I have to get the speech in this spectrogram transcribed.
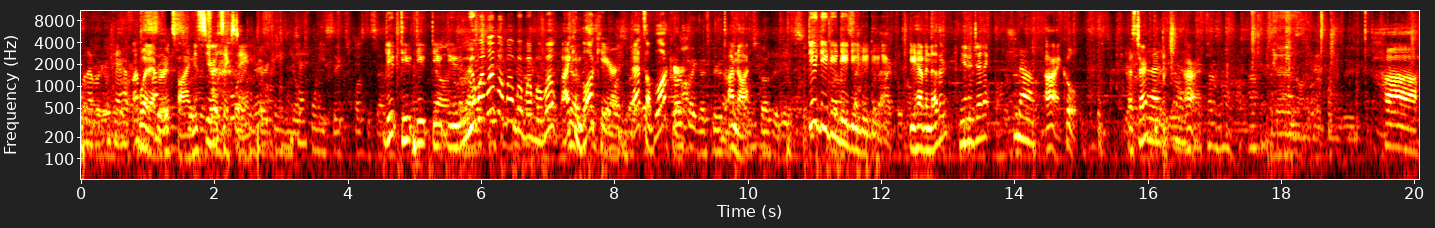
Whatever. Okay. I, I, Whatever. It's fine. It's you're at sixteen. 13, you go Okay. 26 plus the seven. Do do do do do. Whoa, whoa, whoa, whoa, whoa, whoa, whoa, whoa. I can block here. That's a blocker. First, like, goes through I'm not. both of these. Do do do do do do do do. Do you have another mutagenic? No. All right, cool. That's turn. Uh. All right. Ha.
